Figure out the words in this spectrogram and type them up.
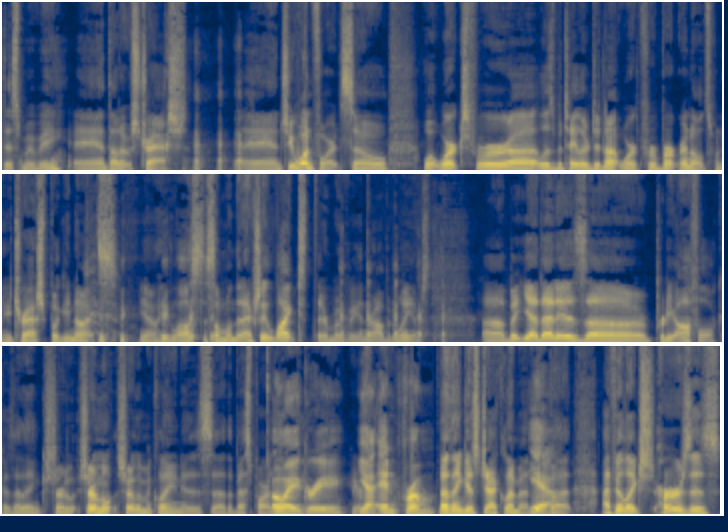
this movie and thought it was trash, and she won for it. So what works for uh, Elizabeth Taylor did not work for Burt Reynolds when he trashed Boogie Nights. You know, he lost to someone that actually liked their movie, and Robin Williams. Uh, but yeah, that is uh, pretty awful because I think Shirley, Shirley, Shirley MacLaine is uh, the best part. Oh, I agree. Yeah, and me. from nothing against Jack Lemmon. Yeah. but I feel like hers is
